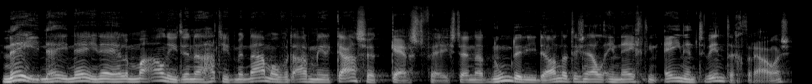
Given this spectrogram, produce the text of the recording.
Nee, nee, nee, nee, helemaal niet. En dan had hij het met name over het Amerikaanse kerstfeest. En dat noemde hij dan, dat is al in 1921 trouwens.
